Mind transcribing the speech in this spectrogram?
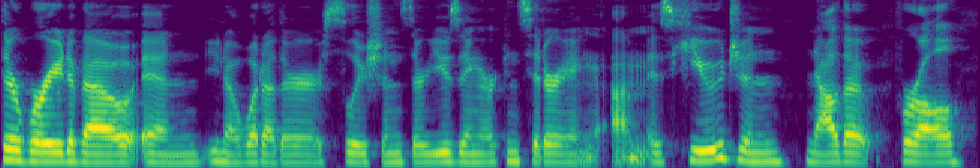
they're worried about and you know what other solutions they're using or considering um, is huge. And now that we're all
